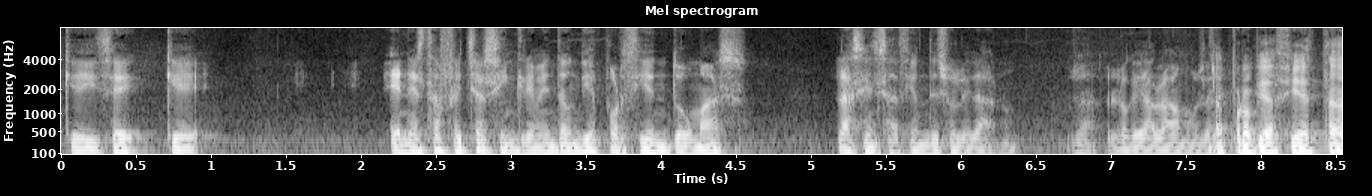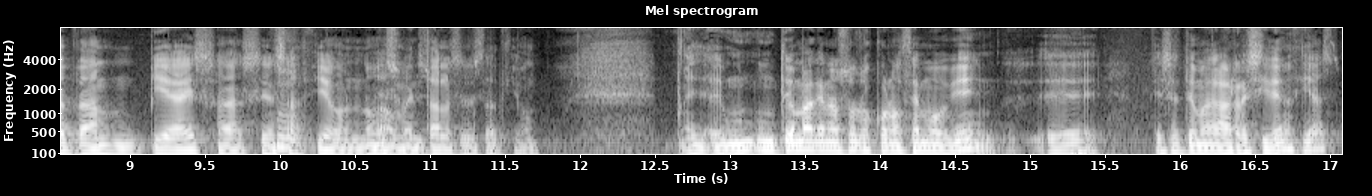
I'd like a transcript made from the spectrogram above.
que dice que en esta fecha se incrementa un 10% más la sensación de soledad, ¿no? O sea, lo que hablábamos. Las propias fiestas dan pie a esa sensación, ¿no? Aumentar la sensación. Eh, un, un, tema que nosotros conocemos bien eh, es el tema de las residencias.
